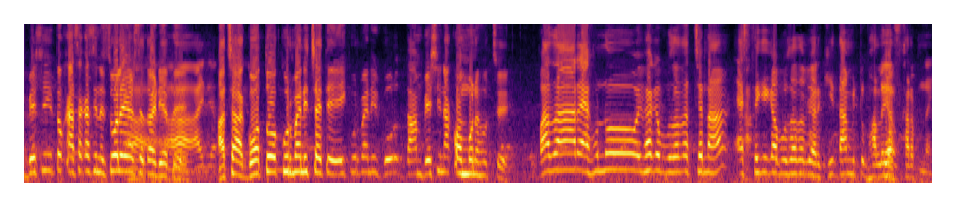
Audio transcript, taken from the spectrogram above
বেশি তো কাছাকাছি নেই চলে আসছে তো হ্যাঁ, আইডিয়াতে হ্যাঁ, আচ্ছা গত কুরবানির চাইতে এই কুরবানির গরুর দাম বেশি না কম মনে হচ্ছে? বাজার এখনও ওইভাবে বোঝা যাচ্ছে না। এস থেকে কা বোঝা যাবে আর কি। দাম একটু ভালোই আছে খারাপ নাই।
